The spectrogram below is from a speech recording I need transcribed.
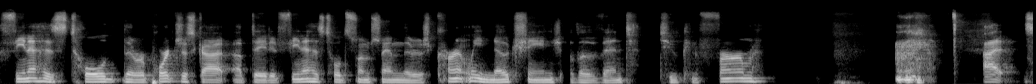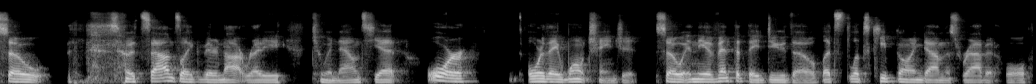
FINA has told the report just got updated. FINA has told SwimSwam there's currently no change of event to confirm. I, so, so it sounds like they're not ready to announce yet, or or they won't change it. So in the event that they do, though, let's let's keep going down this rabbit hole.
